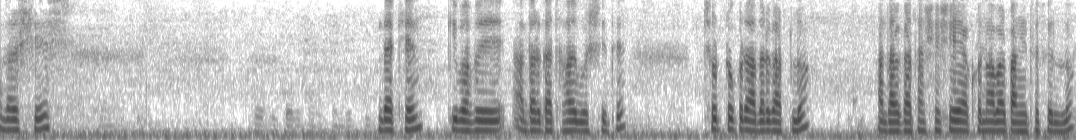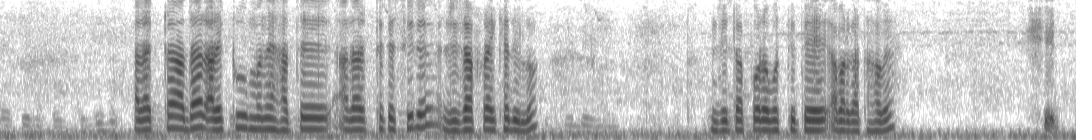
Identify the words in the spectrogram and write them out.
আদার শেষ। দেখেন কীভাবে আদার গাথা হয় বর্ষিতে ছোট্ট করে আদার গাঁথলো। আদার গাথা শেষে এখন আবার পানিতে ফেলল। আর একটা আদার আরেকটু মানে হাতে আদার থেকে ছিঁড়ে রিজার্ভ রেখে দিল। যেটা পরবর্তীতে আবার গাথা হবে। শিট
